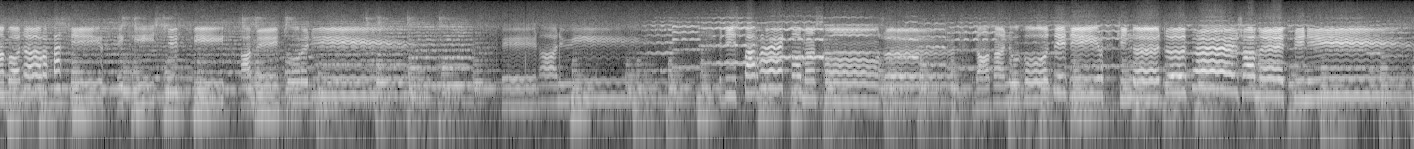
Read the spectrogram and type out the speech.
un bonheur facile et qui suffit à m'étourdir. Et la nuit disparaît comme un songe dans un nouveau désir qui ne devait jamais finir.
